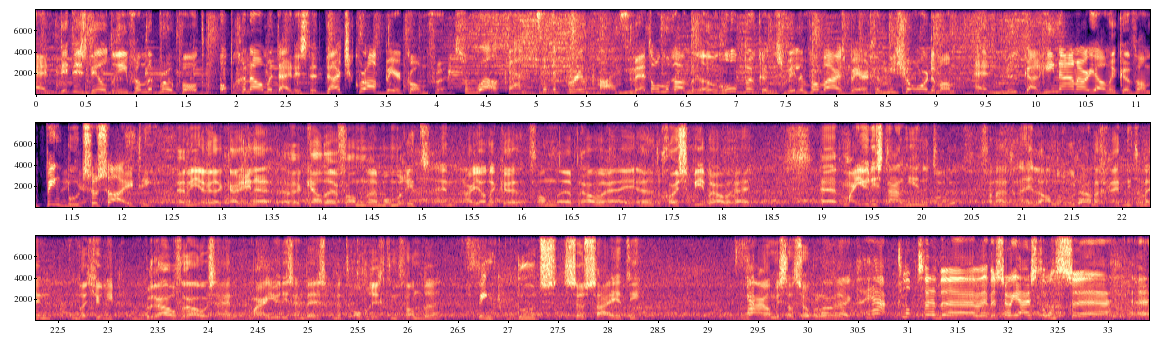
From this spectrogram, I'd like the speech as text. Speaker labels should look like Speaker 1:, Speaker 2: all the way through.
Speaker 1: En dit is deel 3 van de Brewpot, opgenomen tijdens de Dutch Craft Beer Conference.
Speaker 2: Welcome to the Brewpot.
Speaker 1: Met onder andere Roel Bukkens, Willem van Waarsbergen, Michel Oordeman en nu Carina en Arjanneke van Pink Boot Society.
Speaker 3: We hebben hier eh, Carine eh, Kelder van eh, Mommeriet en Arjanneke van brouwerij, de Gooise Bierbrouwerij. Eh, maar jullie staan hier natuurlijk vanuit een hele andere hoedanigheid. Niet alleen omdat jullie brouwvrouwen zijn, maar jullie zijn bezig met de oprichting van de Pink Boots Society. Waarom is dat zo belangrijk?
Speaker 4: Ja, klopt. We hebben, we hebben zojuist onze eh,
